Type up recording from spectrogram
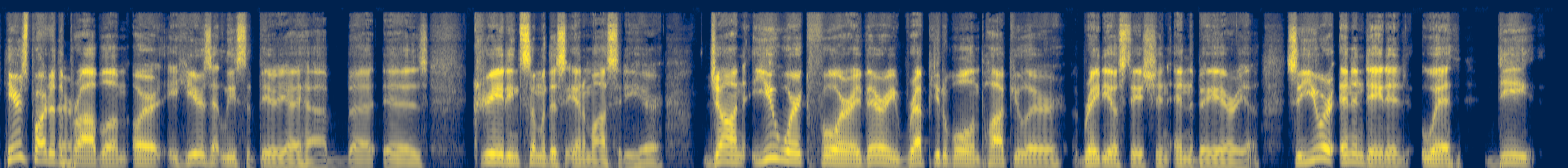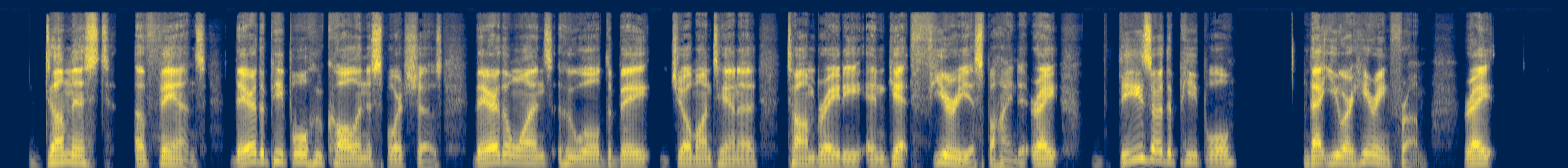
Here's part of the problem, or here's at least the theory I have that is creating some of this animosity here. John, you work for a very reputable and popular radio station in the Bay Area. So you are inundated with the dumbest of fans. They're the people who call into sports shows. They're the ones who will debate Joe Montana, Tom Brady, and get furious behind it, right? These are the people that you are hearing from, right?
